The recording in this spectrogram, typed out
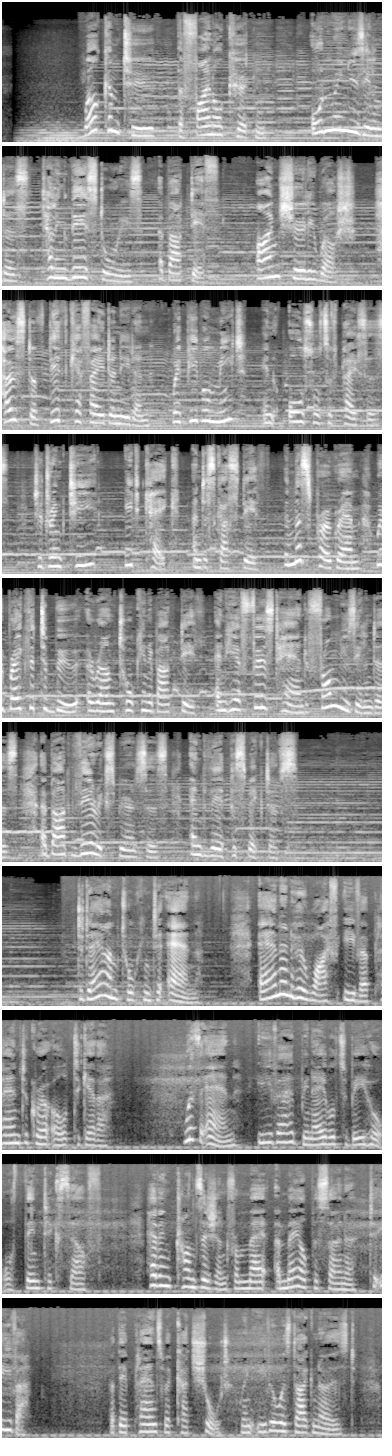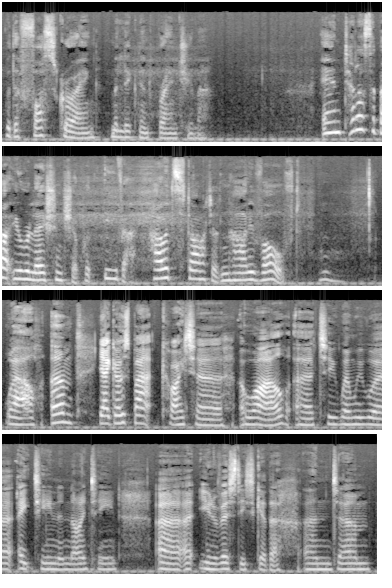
Welcome to The Final Curtain. Ordinary New Zealanders telling their stories about death. I'm Shirley Welsh host of Death Cafe Dunedin, where people meet in all sorts of places to drink tea, eat cake, and discuss death. In this program, we break the taboo around talking about death and hear firsthand from New Zealanders about their experiences and their perspectives. Today I'm talking to Anne. Anne and her wife Eva plan to grow old together. With Anne, Eva had been able to be her authentic self having transitioned from ma- a male persona to Eva. But their plans were cut short when Eva was diagnosed with a fast growing malignant brain tumour. And tell us about your relationship with Eva, how it started and how it evolved. Well, um, yeah, it goes back quite a, a while uh, to when we were 18 and 19 uh, at university together. And um,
